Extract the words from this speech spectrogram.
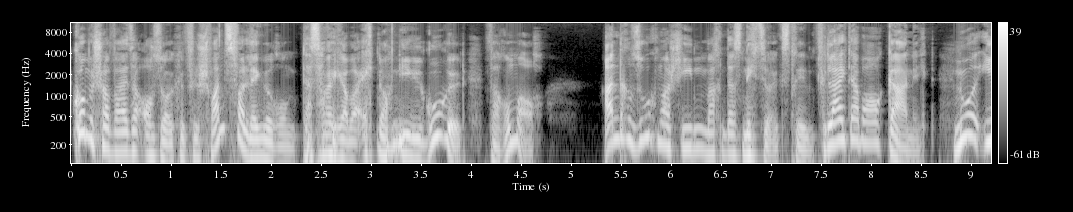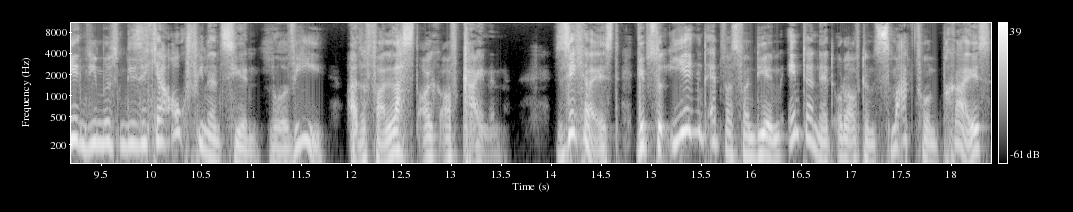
Komischerweise auch solche für Schwanzverlängerung. Das habe ich aber echt noch nie gegoogelt. Warum auch? Andere Suchmaschinen machen das nicht so extrem. Vielleicht aber auch gar nicht. Nur irgendwie müssen die sich ja auch finanzieren. Nur wie? Also verlasst euch auf keinen. Sicher ist, gibst du irgendetwas von dir im Internet oder auf dem Smartphone preis,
